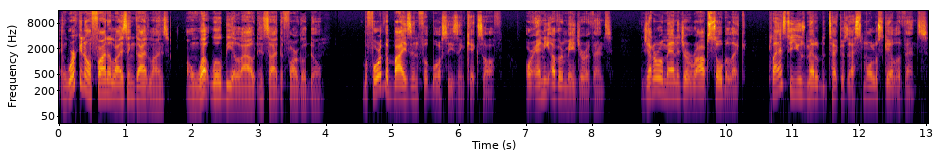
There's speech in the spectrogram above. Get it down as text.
and working on finalizing guidelines on what will be allowed inside the Fargo Dome. Before the Bison football season kicks off, or any other major events, General Manager Rob Sobolik plans to use metal detectors at smaller scale events.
